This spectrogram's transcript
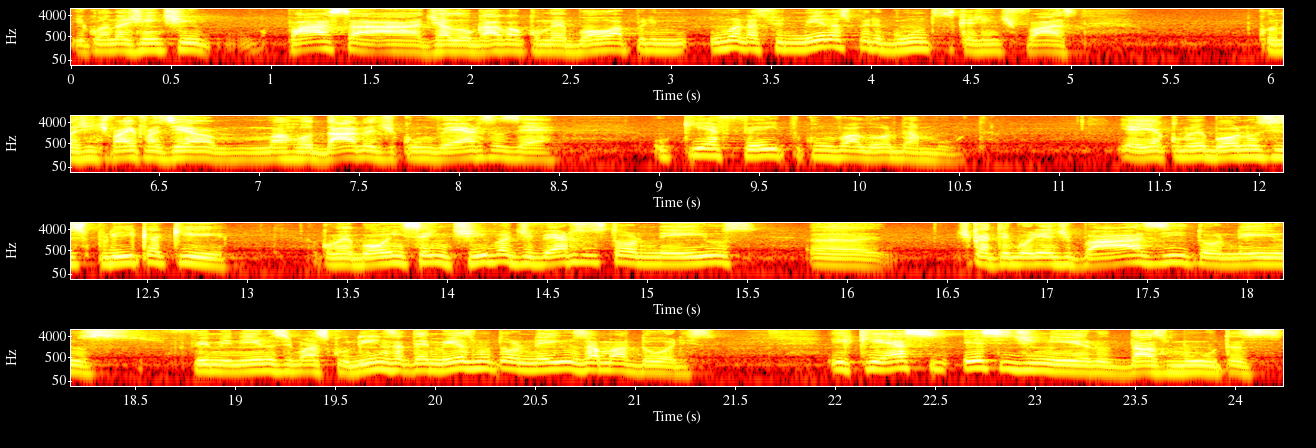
E quando a gente passa a dialogar com a Comebol, a prim... uma das primeiras perguntas que a gente faz, quando a gente vai fazer uma rodada de conversas, é o que é feito com o valor da multa. E aí a Comebol nos explica que a Comebol incentiva diversos torneios uh, de categoria de base, torneios femininos e masculinos, até mesmo torneios amadores. E que esse, esse dinheiro das multas,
